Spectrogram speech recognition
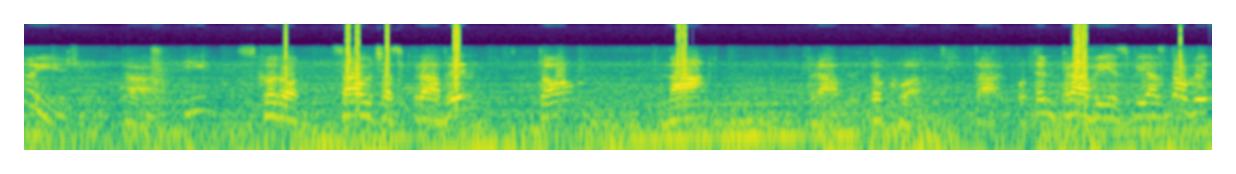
No i jedziemy. Tak. I skoro cały czas prawym, to na prawy, dokładnie. Tak, bo ten prawy jest wyjazdowy,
